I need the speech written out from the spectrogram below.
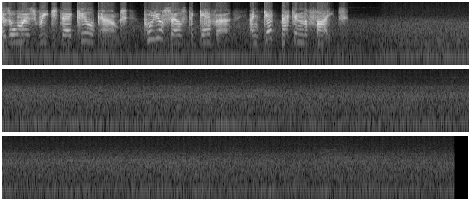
Has almost reached their kill count. Pull yourselves together and get back in the fight.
